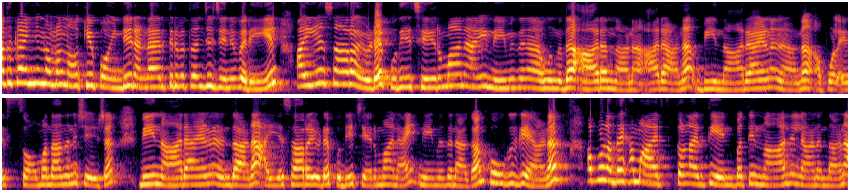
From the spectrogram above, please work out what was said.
അത് കഴിഞ്ഞ് നമ്മൾ നോക്കിയ പോയിന്റ് രണ്ടായിരത്തി ഇരുപത്തി അഞ്ച് ജനുവരിയിൽ ഐ എസ് ആർ പുതിയ ചെയർമാനായി നിയമിതനാകുന്നത് ആരെന്നാണ്? ആരാണ്? വി നാരായണനാണ്. അപ്പോൾ എസ് സോമനാഥന് ശേഷം വി നാരായണൻ എന്താണ്? ഐ എസ് ആർ പുതിയ ചെയർമാനായി നിയമിതനാകാൻ പോകുകയാണ്. അപ്പോൾ അദ്ദേഹം ആയിരത്തി തൊള്ളായിരത്തി എൺപത്തി നാലിലാണ് എന്താണ്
